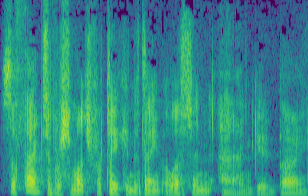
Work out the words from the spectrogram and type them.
So thanks ever so much for taking the time to listen, and goodbye.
